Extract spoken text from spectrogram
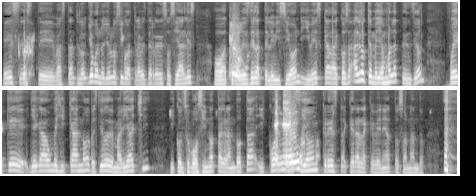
es este bastante, yo bueno, yo lo sigo a través de redes sociales o a través de la televisión y ves cada cosa. Algo que me llamó la atención fue que llega un mexicano vestido de mariachi y con su bocinota grandota. ¿Y cuál canción crees que era la que venía sonando?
